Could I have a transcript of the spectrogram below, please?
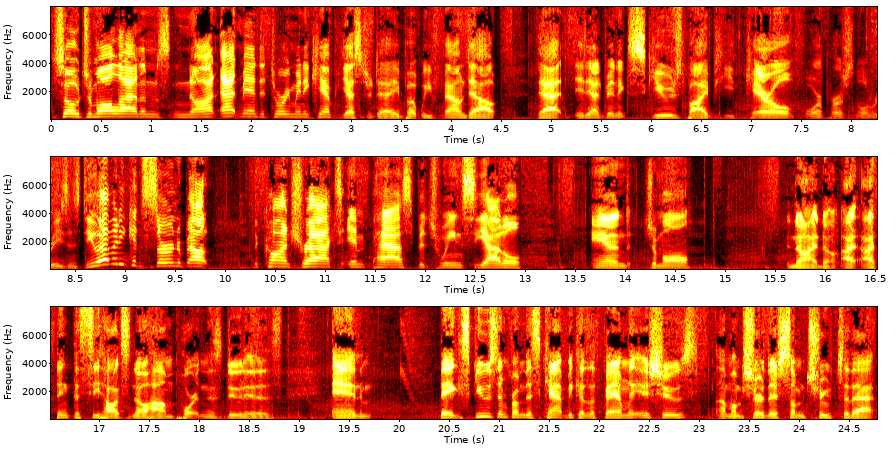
So Jamal Adams not at mandatory minicamp yesterday, but we found out that it had been excused by Pete Carroll for personal reasons. Do you have any concern about the contract impasse between Seattle and Jamal? No, I don't. I, I think the Seahawks know how important this dude is. And they excused him from this camp because of family issues. Um, I'm sure there's some truth to that.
